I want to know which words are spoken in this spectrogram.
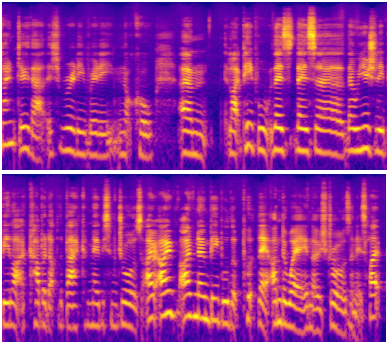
don't do that. It's really really not cool. Um, like people, there's there's a there will usually be like a cupboard up the back and maybe some drawers. I I've I've known people that put their underwear in those drawers, and it's like,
